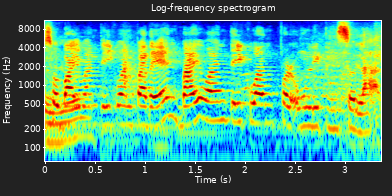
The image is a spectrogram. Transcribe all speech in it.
So, Ayun. buy one, take one pa rin. Buy one, take one for only piso lang.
